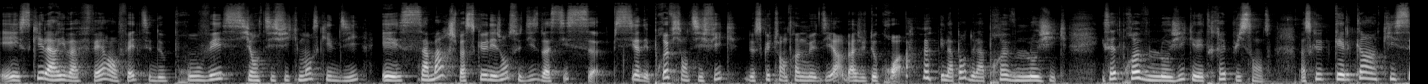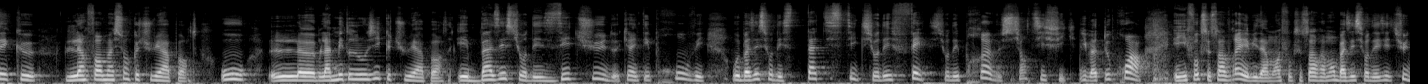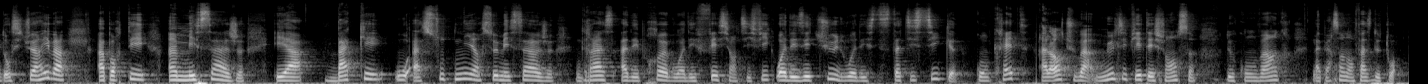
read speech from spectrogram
et ce qu'il arrive à faire, en fait, c'est de prouver scientifiquement ce qu'il dit. Et ça marche parce que les gens se disent, bah, si s'il y a des preuves scientifiques de ce que tu es en train de me dire, bah, je te crois. Il apporte de la preuve logique. Et cette preuve logique, elle est très puissante. Parce que quelqu'un qui sait que l'information que tu lui apportes ou la méthodologie que tu lui apportes est basée sur des études qui ont été prouvées ou est basée sur des statistiques, sur des faits, sur des preuves scientifiques, il va te croire. Et il faut que ce soit vrai, évidemment. Il faut que ce soit vraiment basé sur des études. Donc, si tu arrives à apporter un message et à baquer ou à soutenir ce message grâce à des preuves ou à des faits scientifiques ou à des études ou à des statistiques concrètes, alors tu vas multiplier tes chances de convaincre la personne en face de toi.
